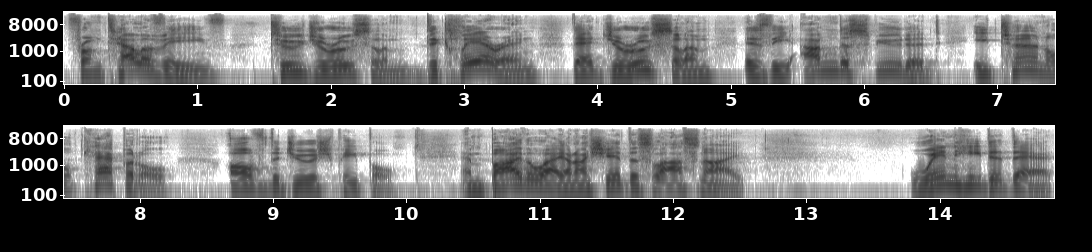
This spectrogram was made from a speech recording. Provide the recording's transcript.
from Tel Aviv to Jerusalem, declaring that Jerusalem is the undisputed, eternal capital of the Jewish people. And by the way, and I shared this last night, when he did that,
